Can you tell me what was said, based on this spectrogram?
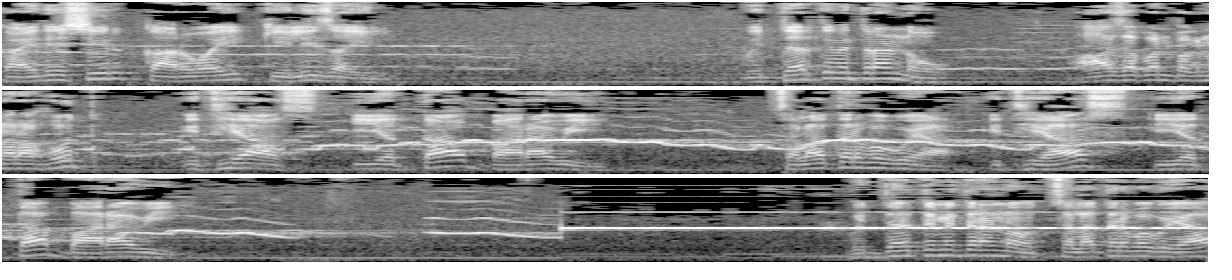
कायदेशीर कारवाई केली जाईल. विद्यार्थी मित्रांनो आज आपण बघणार आहोत इतिहास इयत्ता बारावी. चला तर बघूया. इतिहास इयत्ता बारावी. विद्यार्थी मित्रांनो चला तर बघूया.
